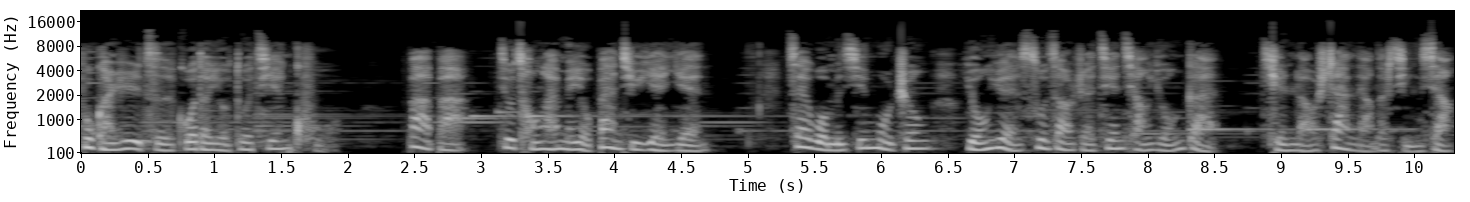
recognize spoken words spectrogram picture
不管日子过得有多艰苦，爸爸就从来没有半句怨言，在我们心目中永远塑造着坚强、勇敢、勤劳、善良的形象。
